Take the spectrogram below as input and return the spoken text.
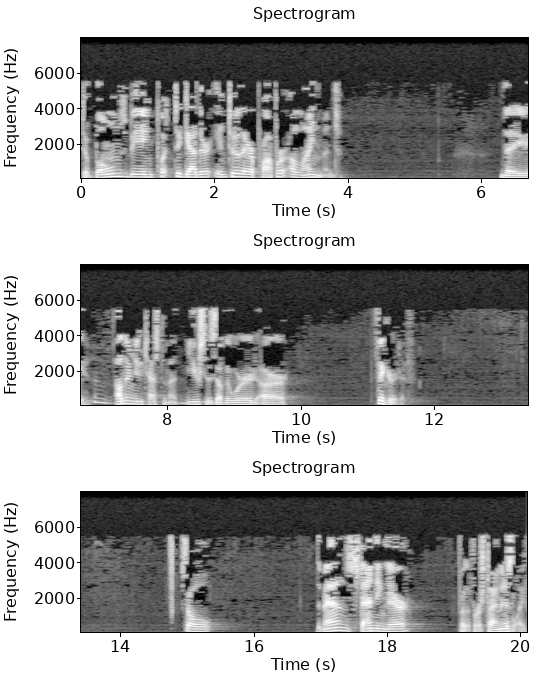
to bones being put together into their proper alignment. The other New Testament uses of the word are figurative. So, the man standing there for the first time in his life,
